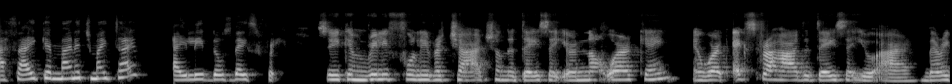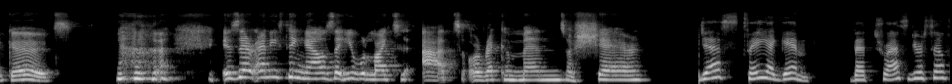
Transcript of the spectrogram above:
as I can manage my time, I leave those days free. So you can really fully recharge on the days that you're not working and work extra hard the days that you are. Very good. Is there anything else that you would like to add or recommend or share? Just say again that trust yourself,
